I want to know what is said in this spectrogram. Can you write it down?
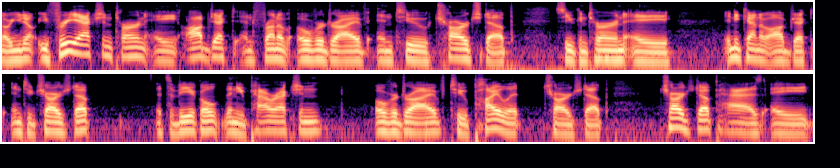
or you don't you free action turn a object in front of Overdrive into charged up, so you can turn a any kind of object into charged up. It's a vehicle. Then you power action Overdrive to pilot charged up. Charged up has a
